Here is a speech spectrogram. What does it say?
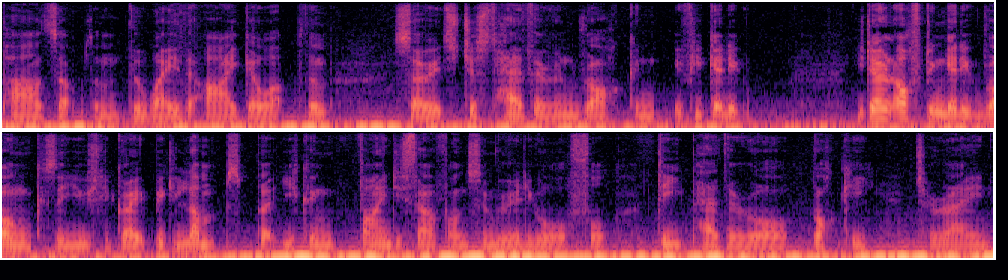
paths up them the way that I go up them. So it's just heather and rock, and if you get it you don't often get it wrong because they're usually great big lumps, but you can find yourself on some really awful deep heather or rocky terrain.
